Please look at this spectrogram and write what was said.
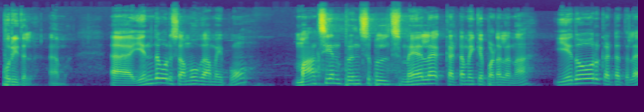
புரிதல். ஆமாம் எந்த ஒரு சமூக அமைப்பும் மார்க்சியன் பிரின்சிபிள்ஸ் மேலே கட்டமைக்கப்படலைன்னா ஏதோ ஒரு கட்டத்தில்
